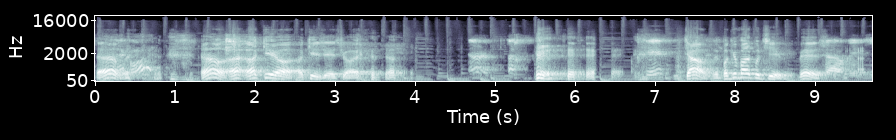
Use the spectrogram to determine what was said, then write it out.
Tamo. Agora? Não, a- aqui, ó. Aqui, gente, ó. O quê? Tchau, depois que eu falo contigo. Beijo. Tchau, beijo.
